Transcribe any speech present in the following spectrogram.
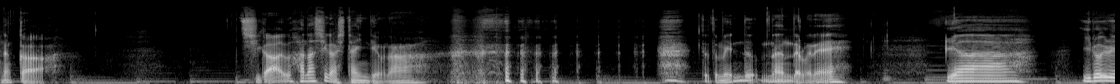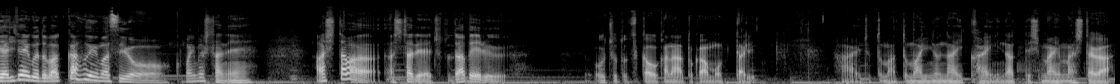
なんか、違う話がしたいんだよな。ちょっと面倒なんだろうね。いやー、いろいろやりたいことばっか増えますよ。困りましたね。明日は明日でちょっとダベルをちょっと使おうかなとか思ったり、はい、ちょっとまとまりのない回になってしまいましたが、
